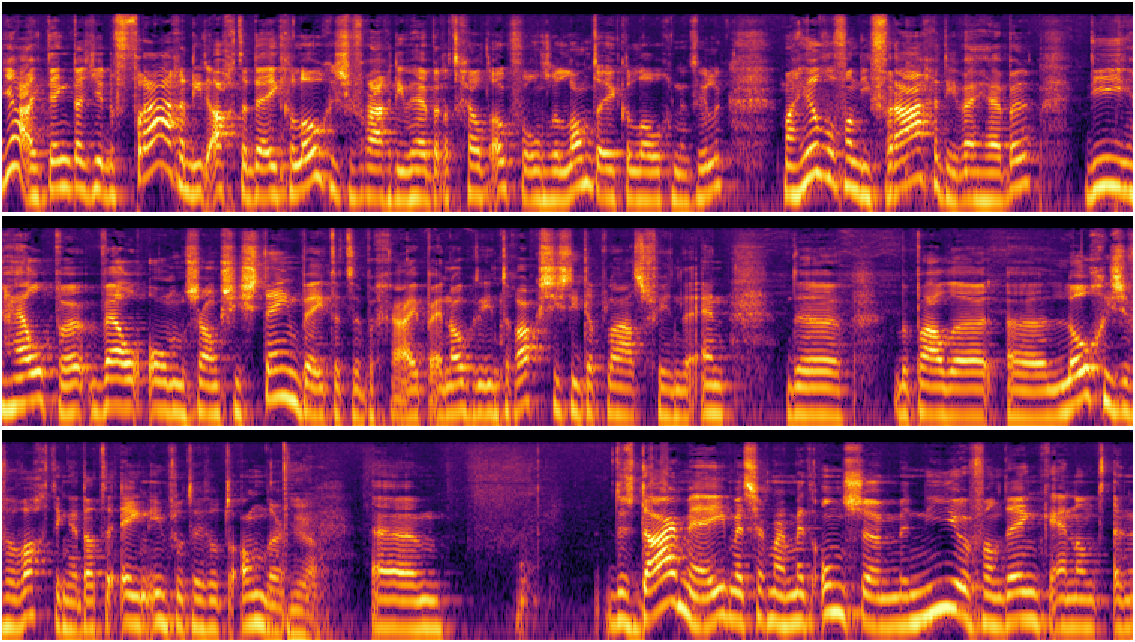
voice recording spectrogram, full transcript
ja, ik denk dat je de vragen die achter de ecologische vragen die we hebben, dat geldt ook voor onze landecologen natuurlijk. Maar heel veel van die vragen die wij hebben, die helpen wel om zo'n systeem beter te begrijpen. En ook de interacties die daar plaatsvinden. En de bepaalde eh, logische verwachtingen dat de een invloed heeft op de ander. Ja. Ehm, dus daarmee, met, zeg maar, met onze manier van denken en, en, en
